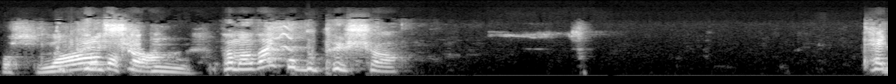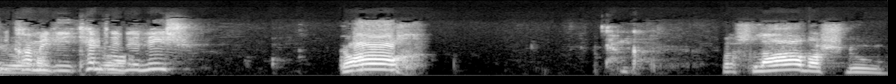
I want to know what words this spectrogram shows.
Was laberst du? Komm mal weiter, du Pischer. Teddy Ja, Comedy, kennt ja. ihr den nicht? Doch. Danke. Was laberst du?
